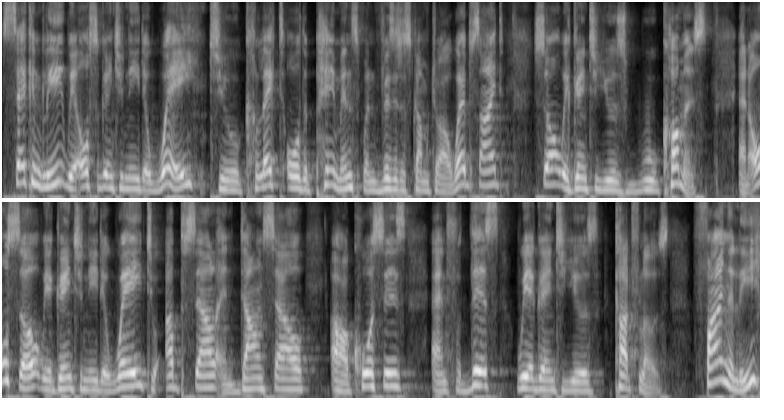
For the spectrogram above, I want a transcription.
Secondly, we're also going to need a way to collect all the payments when visitors come to our website. So we're going to use WooCommerce. And also we're going to need a way to upsell and downsell our courses. And for this, we are going to use Cartflows. Finally,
